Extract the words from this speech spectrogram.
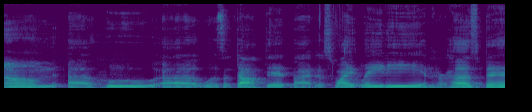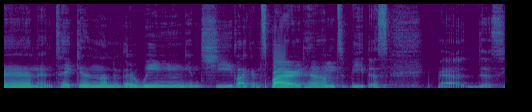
Um, uh, who uh, was adopted by this white lady and her husband, and taken under their wing, and she like inspired him to be this uh, this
